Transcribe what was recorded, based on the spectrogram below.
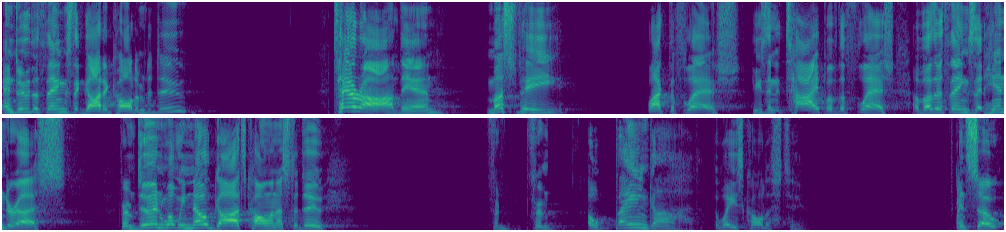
and do the things that God had called him to do. Terah, then, must be like the flesh. He's in a type of the flesh, of other things that hinder us from doing what we know God's calling us to do, from, from obeying God the way He's called us to. And so,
